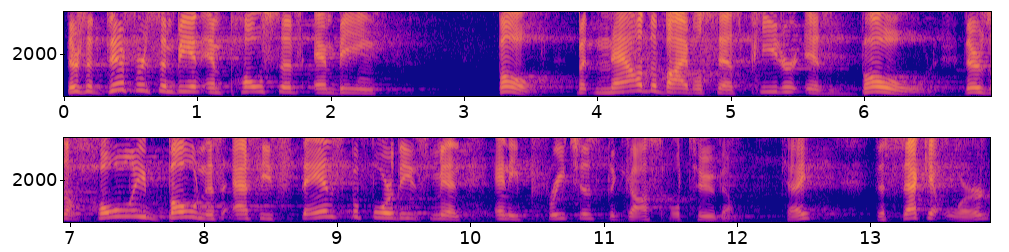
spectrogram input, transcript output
There's a difference in being impulsive and being bold. But now the Bible says Peter is bold. There's a holy boldness as he stands before these men and he preaches the gospel to them. Okay? The second word,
